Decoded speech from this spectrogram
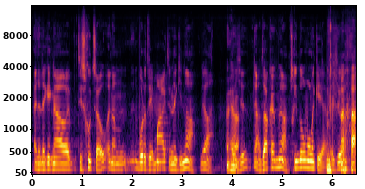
En dan denk ik, nou, het is goed zo. En dan wordt het weer maart en dan denk je, nou, ja... Ja. Weet je? Ja, daar kan ik, ja, misschien nog wel een keer. Weet je wel.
